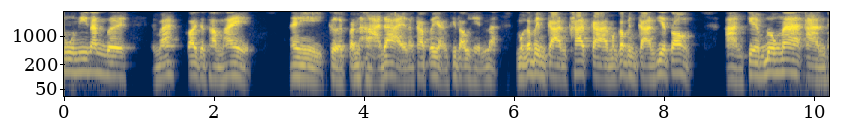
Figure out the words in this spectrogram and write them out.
นู่นนี่นั่นเลยเห็นไหมก็จะทำให้ให้เกิดปัญหาได้นะครับก็อย่างที่เราเห็นแหละมันก็เป็นการคาดการณ์มันก็เป็นการที่จะต้องอ่านเกมล่วงหน้าอ่านแผ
